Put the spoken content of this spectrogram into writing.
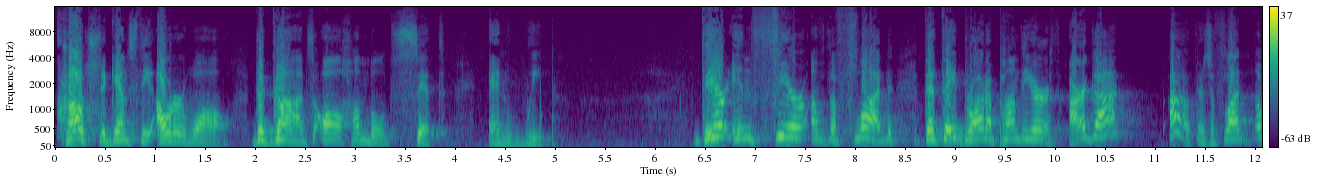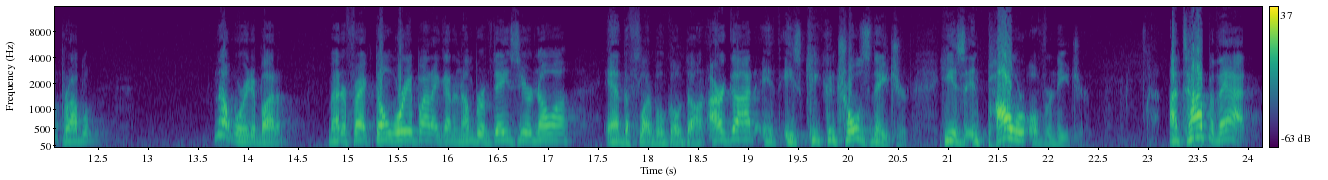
crouched against the outer wall. The gods, all humbled, sit and weep. They're in fear of the flood that they brought upon the earth. Our God? Oh, there's a flood, no problem. Not worried about it. Matter of fact, don't worry about it. I got a number of days here, Noah, and the flood will go down. Our God, he controls nature, He is in power over nature. On top of that,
